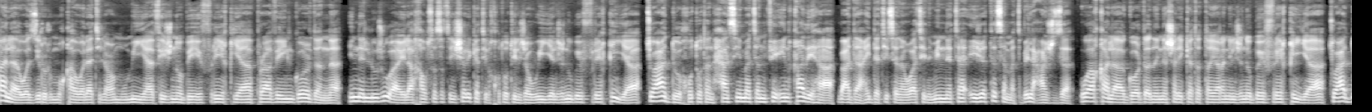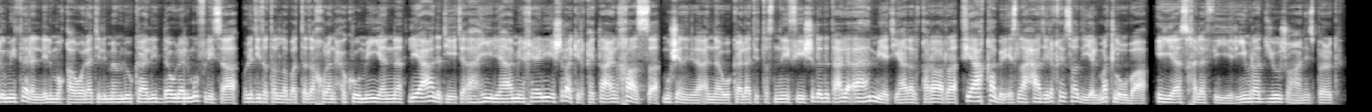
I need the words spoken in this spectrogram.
قال وزير المقاولات العمومية في جنوب إفريقيا برافين جوردن إن اللجوء إلى خوصصة شركة الخطوط الجوية الجنوب إفريقية تعد خطوة حاسمة في إنقاذها بعد عدة سنوات من نتائج اتسمت بالعجز. وقال جوردن إن شركة الطيران الجنوب إفريقية تعد مثالا للمقاولات المملوكة للدولة المفلسة والتي تطلبت تدخلا حكوميا لإعادة تأهيلها من خلال إشراك القطاع الخاص مشيرا إلى أن وكالات التصنيف شددت على أهمية هذا القرار في أعقاب الإصلاحات الاقتصادية المطلوبة. إلياس خلفي ريم راديو جوهانسبرغ.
